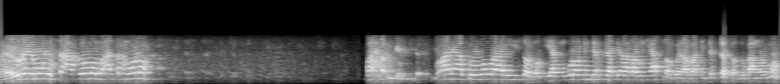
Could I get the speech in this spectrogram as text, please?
Ora usah aku mau banteng ngono. Paham? Mulane aku mau ora iso kok kias kula sing cerdas ora tau niatno kowe rapati cerdas kok tukang romo.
